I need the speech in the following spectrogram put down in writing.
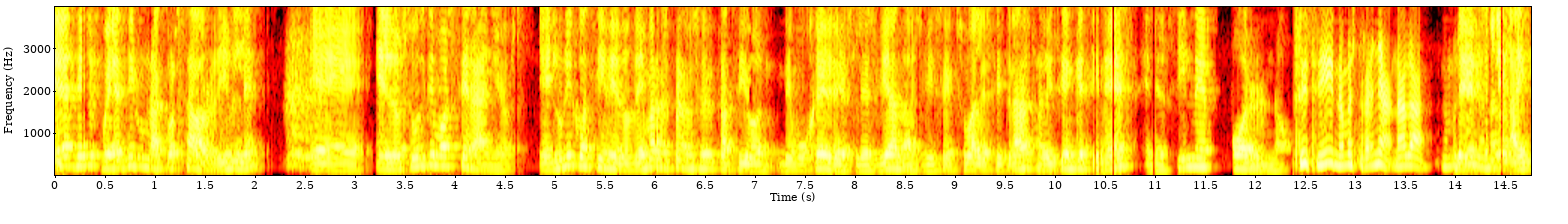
a decir, voy a decir una cosa horrible eh, en los últimos 100 años, el único cine donde hay más representación de mujeres lesbianas, bisexuales y trans, ¿sabéis en qué cine es? En el cine porno. Sí, sí, no me extraña, nada. de hecho, hay,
